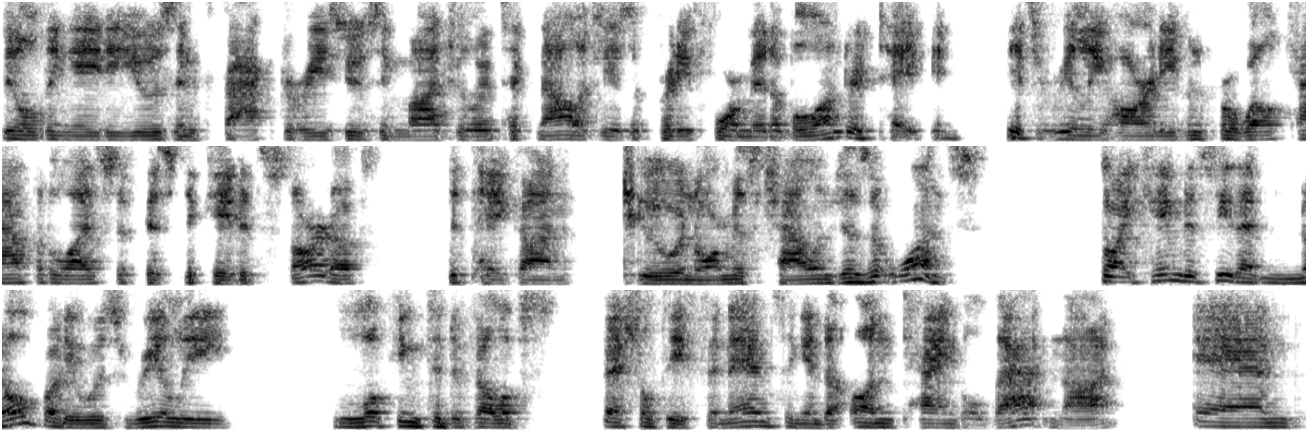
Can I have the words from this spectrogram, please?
building ADUs in factories using modular technology is a pretty formidable undertaking. It's really hard even for well capitalized, sophisticated startups to take on two enormous challenges at once. So I came to see that nobody was really looking to develop specialty financing and to untangle that knot. And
